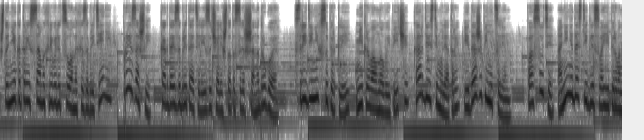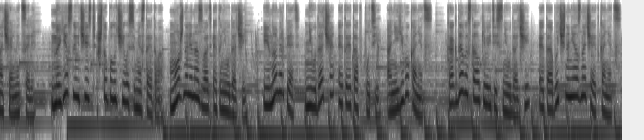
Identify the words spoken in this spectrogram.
что некоторые из самых революционных изобретений произошли, когда изобретатели изучали что-то совершенно другое? Среди них суперклей, микроволновые печи, кардиостимуляторы и даже пенициллин. По сути, они не достигли своей первоначальной цели. Но если учесть, что получилось вместо этого, можно ли назвать это неудачей? И номер пять. Неудача – это этап пути, а не его конец. Когда вы сталкиваетесь с неудачей, это обычно не означает конец.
